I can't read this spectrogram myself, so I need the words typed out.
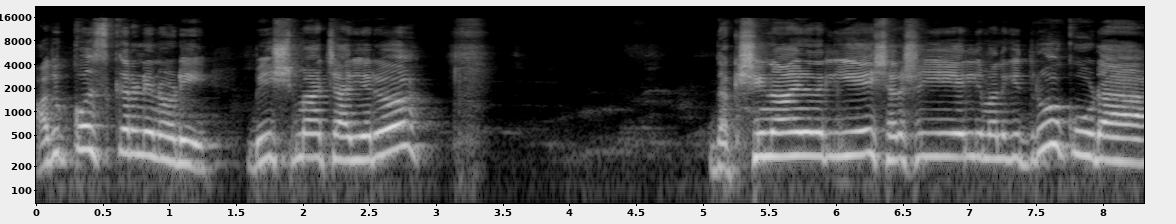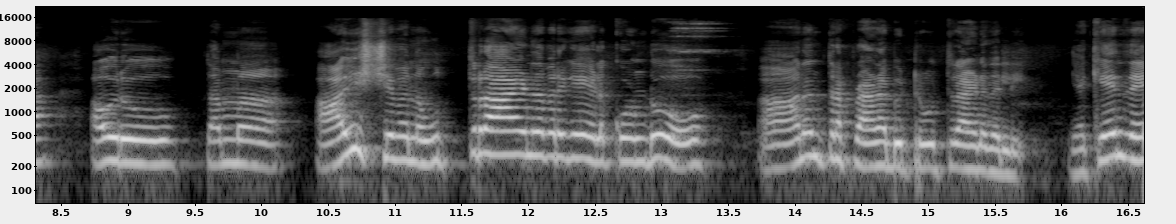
ಅದಕ್ಕೋಸ್ಕರನೇ ನೋಡಿ ಭೀಷ್ಮಾಚಾರ್ಯರು ದಕ್ಷಿಣಾಯನದಲ್ಲಿಯೇ ಶರಶಯ್ಯಲ್ಲಿ ಮಲಗಿದ್ರೂ ಕೂಡ ಅವರು ತಮ್ಮ ಆಯುಷ್ಯವನ್ನು ಉತ್ತರಾಯಣದವರೆಗೆ ಎಳ್ಕೊಂಡು ಆನಂತರ ಪ್ರಾಣ ಬಿಟ್ಟರು ಉತ್ತರಾಯಣದಲ್ಲಿ. ಯಾಕೆಂದರೆ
